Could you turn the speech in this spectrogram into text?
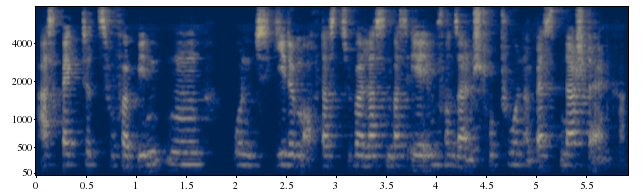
Aspekte zu verbinden und jedem auch das zu überlassen, was er eben von seinen Strukturen am besten darstellen kann.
